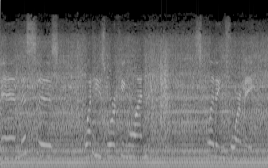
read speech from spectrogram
And this is what he's working on splitting for me.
